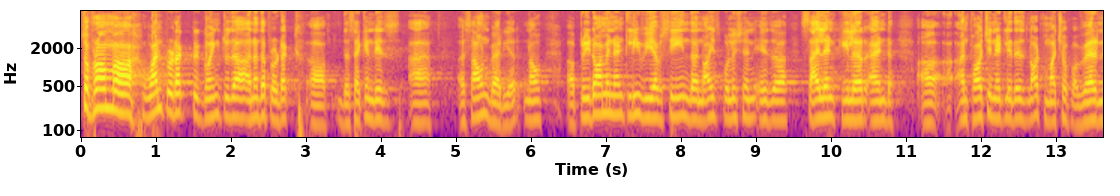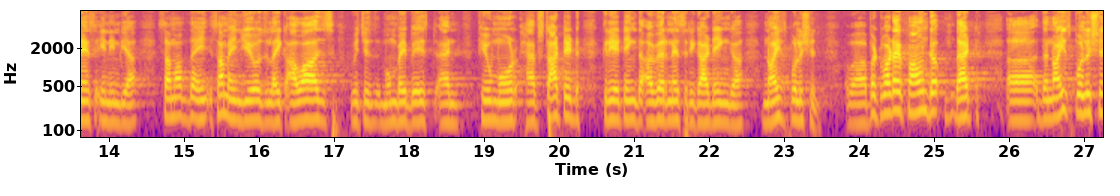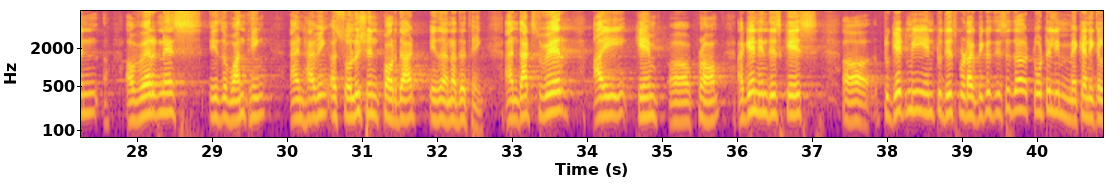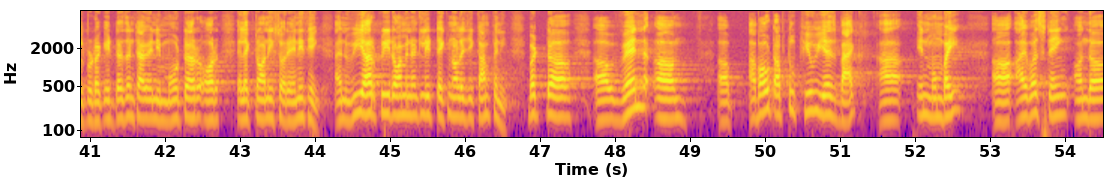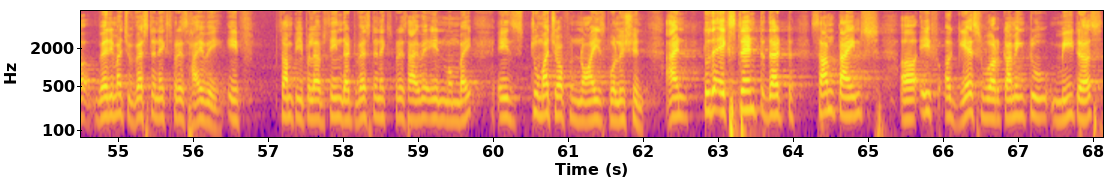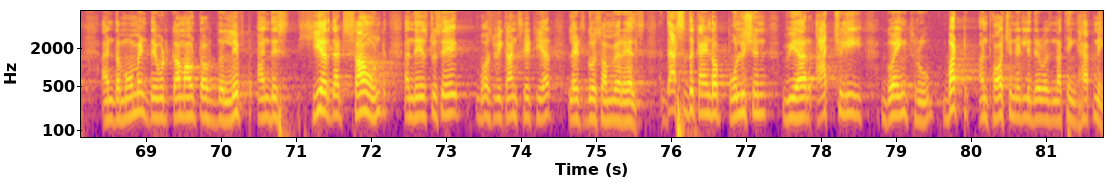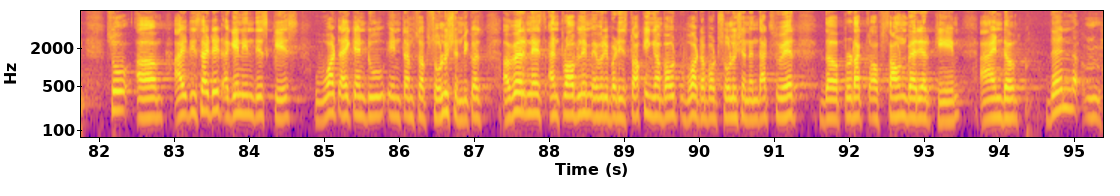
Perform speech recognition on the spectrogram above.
So from uh, one product going to the another product, uh, the second is uh, a sound barrier. Now, uh, predominantly we have seen the noise pollution is a silent killer and uh, unfortunately there's not much of awareness in India. Some of the, some NGOs like Awaz, which is Mumbai based and few more have started creating the awareness regarding uh, noise pollution. Uh, but what I found that uh, the noise pollution awareness is one thing and having a solution for that is another thing. And that's where I came uh, from. Again, in this case, uh, to get me into this product because this is a totally mechanical product. It doesn't have any motor or electronics or anything. And we are predominantly technology company. But uh, uh when um, uh, about up to few years back uh, in Mumbai, I was staying on the very much Western Express Highway. If some people have seen that Western Express Highway in Mumbai is too much of noise pollution. And to the extent that sometimes uh, if a guest were coming to meet us and the moment they would come out of the lift and they hear that sound and they used to say, boss, we can't sit here, let's go somewhere else. That's the kind of pollution we are actually going through. But unfortunately, there was nothing happening. So um, I decided again in this case, what I can do in terms of solution because awareness and problem everybody is talking about, what about solution and that's where the product of sound barrier came. And uh, then um,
